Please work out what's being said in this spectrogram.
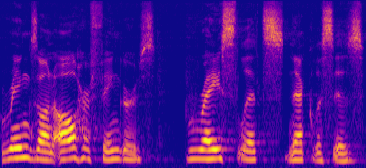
rings on all her fingers, bracelets, necklaces.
